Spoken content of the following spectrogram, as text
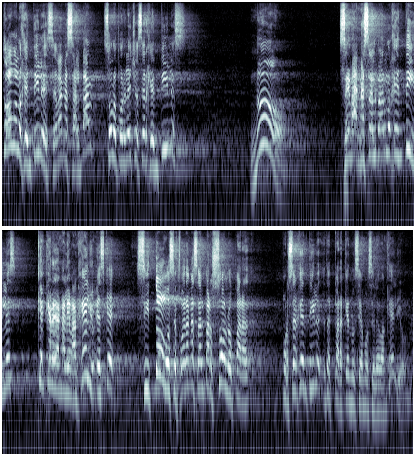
todos los gentiles se van a salvar solo por el hecho de ser gentiles. No, se van a salvar los gentiles que crean al Evangelio. Es que si todos se fueran a salvar solo para, por ser gentiles, ¿para qué anunciamos el Evangelio?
